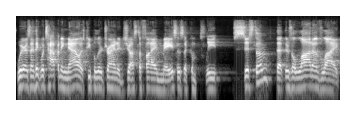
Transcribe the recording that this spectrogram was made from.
Whereas I think what's happening now is people are trying to justify mace as a complete system, that there's a lot of like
